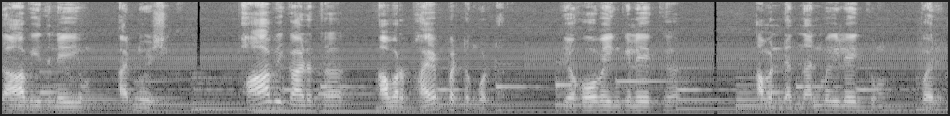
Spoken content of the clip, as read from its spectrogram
ദാവീദിനെയും അന്വേഷിക്കും ഭാവി കാലത്ത് അവർ ഭയപ്പെട്ടും കൊണ്ട് യഹോവയെങ്കിലേക്ക് അവന്റെ നന്മയിലേക്കും വരും.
